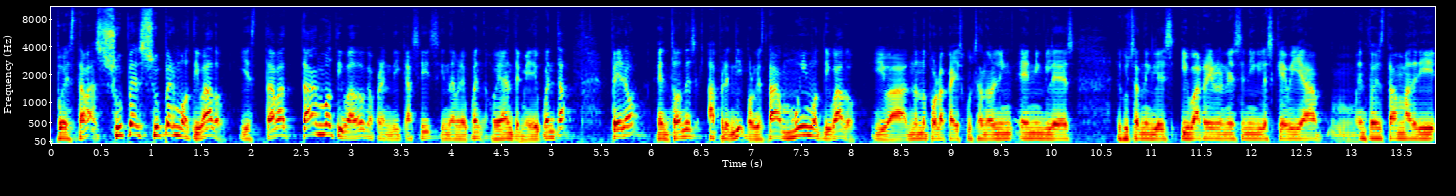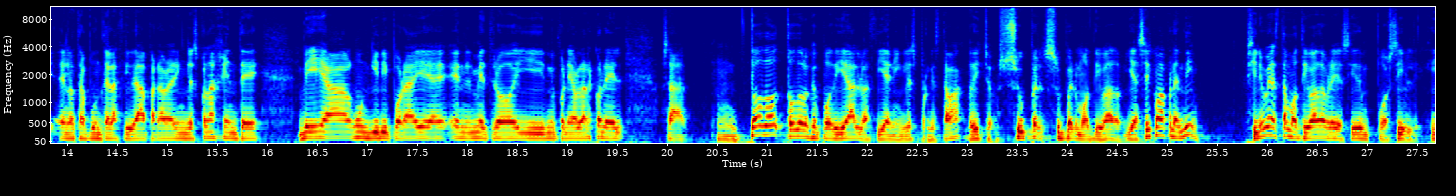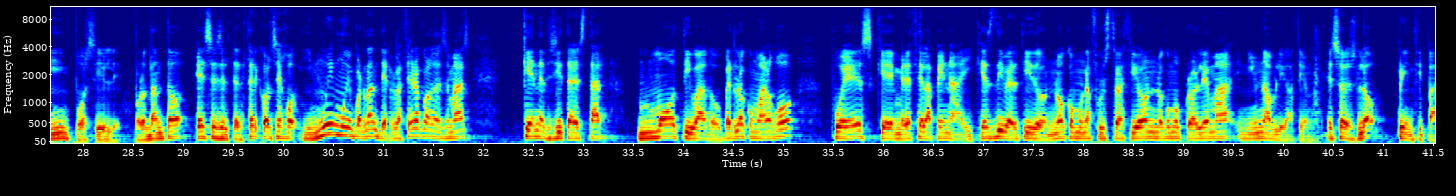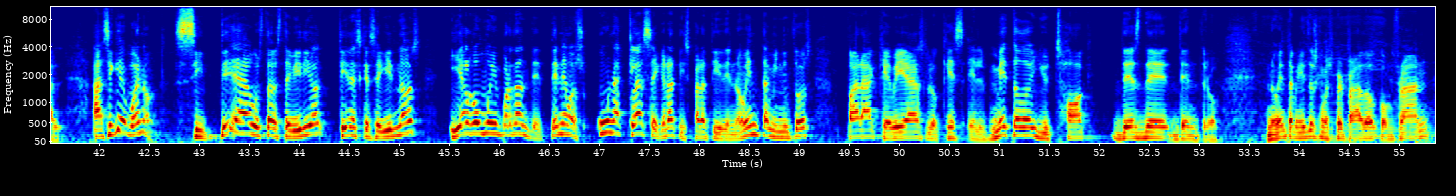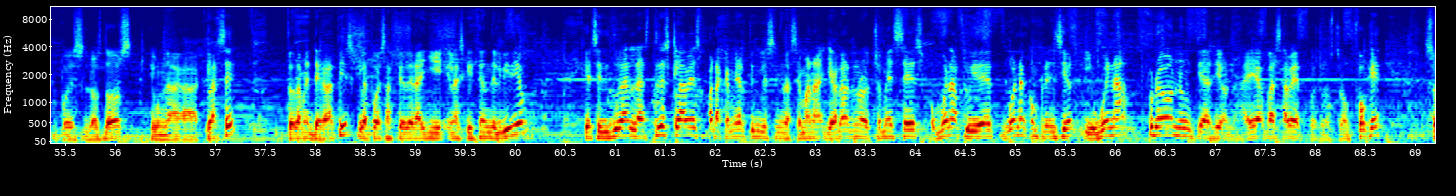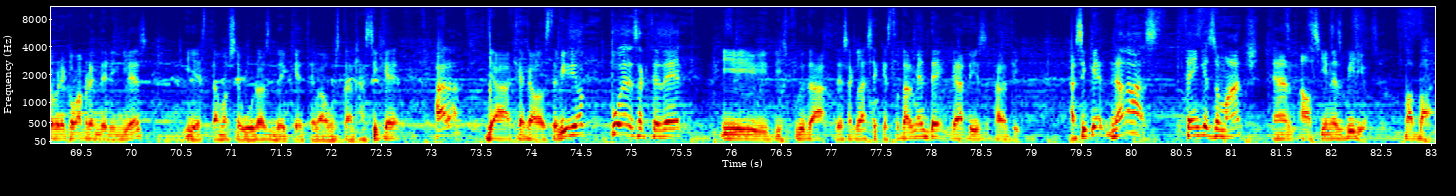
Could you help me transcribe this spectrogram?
pues estaba súper, súper motivado. Y estaba tan motivado que aprendí casi sin darme cuenta. Obviamente me di cuenta, pero entonces aprendí porque estaba muy motivado. Iba andando por la calle escuchando en inglés, escuchando inglés, iba a reuniones en inglés que veía, mm, entonces estaba en Madrid, en otra punta de la ciudad, para hablar inglés con la gente. Veía algún guiri por ahí eh, en el metro y me ponía a hablar con él. O sea, mm, todo, todo lo que podía lo hacía en inglés porque estaba, lo dicho, súper, súper motivado. Y así es como aprendí. Si no hubiera estado motivado habría sido imposible, imposible. Por lo tanto, ese es el tercer consejo y muy muy importante, relacionado con los demás, que necesitas estar motivado, verlo como algo pues que merece la pena y que es divertido, no como una frustración, no como problema ni una obligación. Eso es lo principal. Así que bueno, si te ha gustado este vídeo, tienes que seguirnos y algo muy importante, tenemos una clase gratis para ti de 90 minutos para que veas lo que es el método YouTalk desde dentro. 90 minutos que hemos preparado con Fran, pues los dos, una clase totalmente gratis que la puedes acceder allí en la descripción del vídeo que se titula Las tres claves para cambiar tu inglés en una semana y hablar en ocho meses con buena fluidez, buena comprensión y buena pronunciación. Ahí vas a ver pues, nuestro enfoque sobre cómo aprender inglés y estamos seguros de que te va a gustar. Así que ahora, ya que ha acabado este vídeo, puedes acceder y disfruta de esa clase que es totalmente gratis para ti. Así que nada más. Thank you so much and I'll see you in this video. Bye bye.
